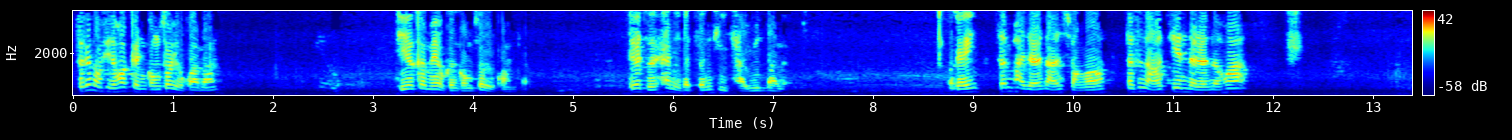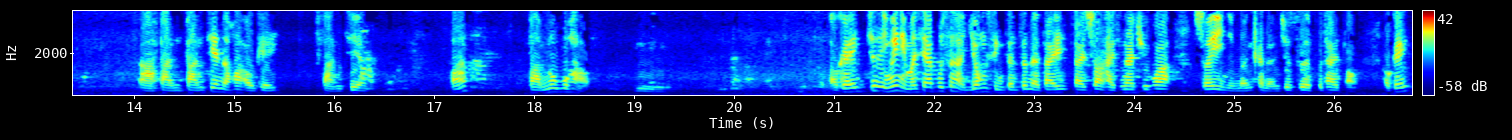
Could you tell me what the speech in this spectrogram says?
这个东西的话跟工作有关吗？第二个没有跟工作有关的，第二只是看你的整体财运罢了。OK，正牌的人当然爽哦，但是拿到剑的人的话，啊反反建的话 OK，反建啊反路不好，嗯。OK，就因为你们现在不是很用心，真正的在在算，还是那句话，所以你们可能就是不太懂。OK，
